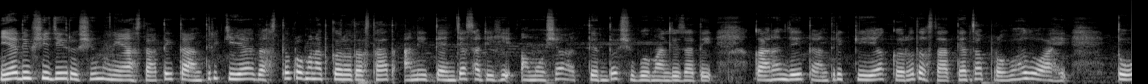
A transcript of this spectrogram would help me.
या दिवशी जे ऋषीमुनी असतात ते तांत्रिक क्रिया जास्त प्रमाणात करत असतात आणि त्यांच्यासाठी ही अमावस्या अत्यंत शुभ मानली जाते. कारण जे तांत्रिक क्रिया करत असतात त्याचा प्रभाव जो आहे तो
